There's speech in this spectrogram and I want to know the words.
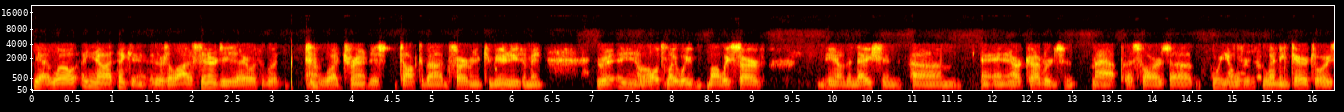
Yeah, well, you know, I think there's a lot of synergies there with with what Trent just talked about in serving communities. I mean, you know, ultimately, we while we serve, you know, the nation um, and our coverage map as far as uh, you know lending territories,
